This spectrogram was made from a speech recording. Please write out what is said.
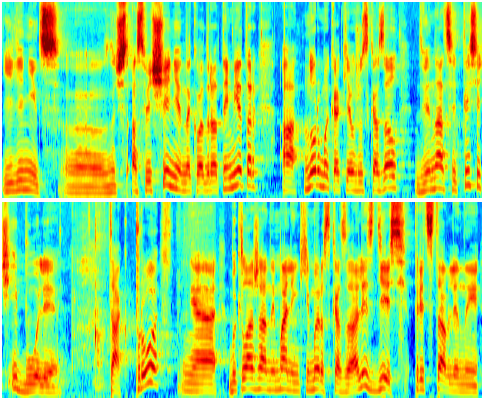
единиц э, значит, освещения на квадратный метр, а норма, как я уже сказал, 12 тысяч и более. Так, про э, баклажаны маленькие мы рассказали. Здесь представлены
